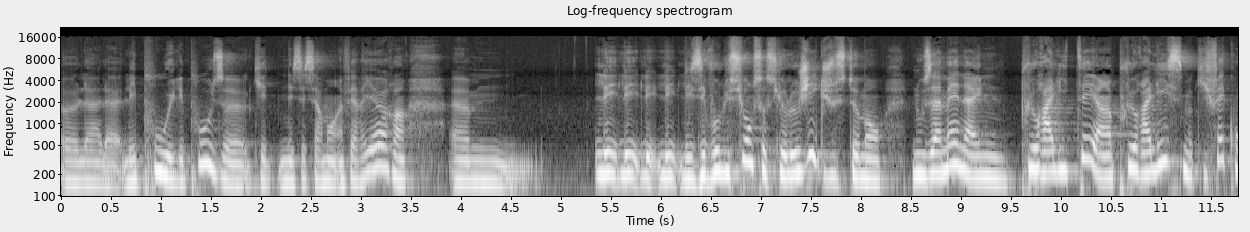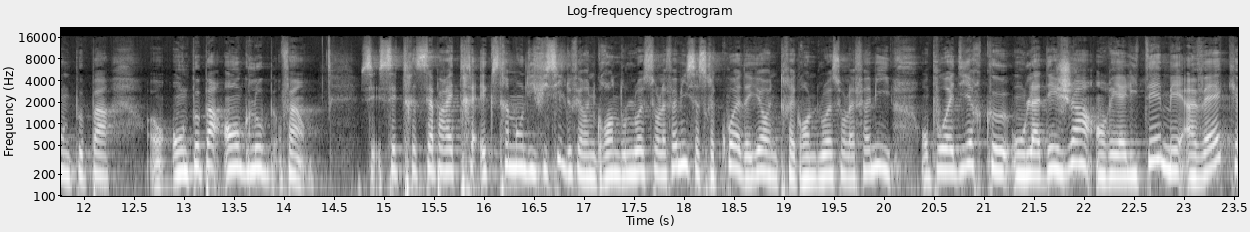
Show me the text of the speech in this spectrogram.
l'époux et l'épouse qui est nécessairement inférieure les, évolutions sociologiques, justement, nous amènent à une pluralité, à un pluralisme qui fait qu'on ne peut pas, on ne peut pas englober, enfin, c'est ça paraît très, extrêmement difficile de faire une grande loi sur la famille. Ça serait quoi d'ailleurs une très grande loi sur la famille? On pourrait dire qu'on l'a déjà en réalité, mais avec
